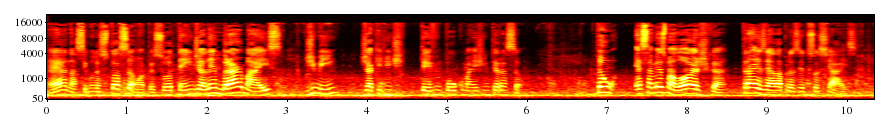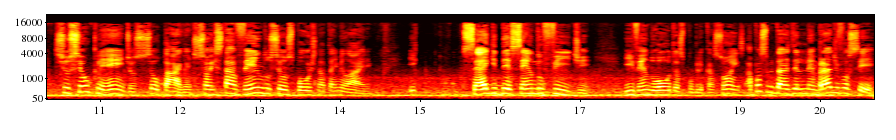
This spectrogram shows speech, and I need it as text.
É, na segunda situação, a pessoa tende a lembrar mais de mim, já que a gente teve um pouco mais de interação. Então, essa mesma lógica traz ela para as redes sociais. Se o seu cliente, o seu target, só está vendo os seus posts na timeline segue descendo o feed e vendo outras publicações, a possibilidade dele lembrar de você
